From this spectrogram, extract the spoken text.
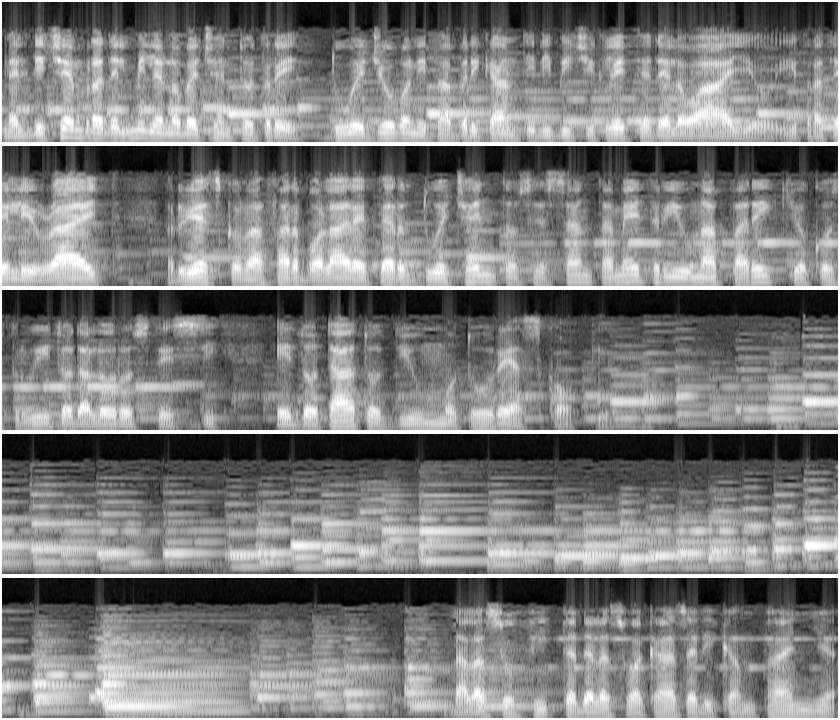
Nel dicembre del 1903, due giovani fabbricanti di biciclette dell'Ohio, i fratelli Wright, riescono a far volare per 260 metri un apparecchio costruito da loro stessi e dotato di un motore a scoppio. Dalla soffitta della sua casa di campagna,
